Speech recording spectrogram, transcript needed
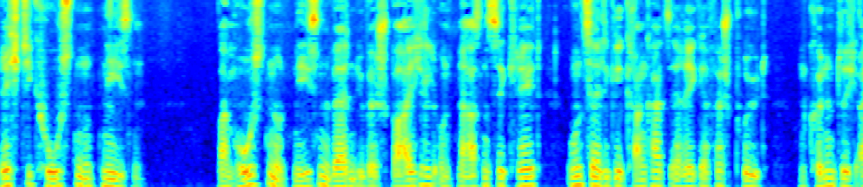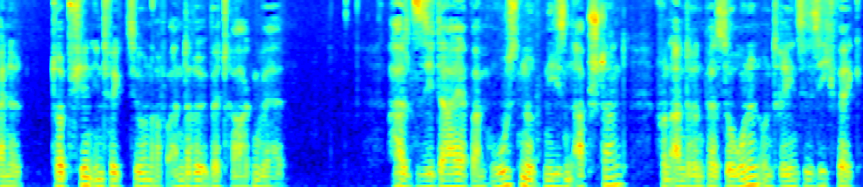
Richtig husten und niesen. Beim Husten und Niesen werden über Speichel und Nasensekret unzählige Krankheitserreger versprüht und können durch eine Tröpfcheninfektion auf andere übertragen werden. Halten Sie daher beim Husten und Niesen Abstand von anderen Personen und drehen Sie sich weg.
